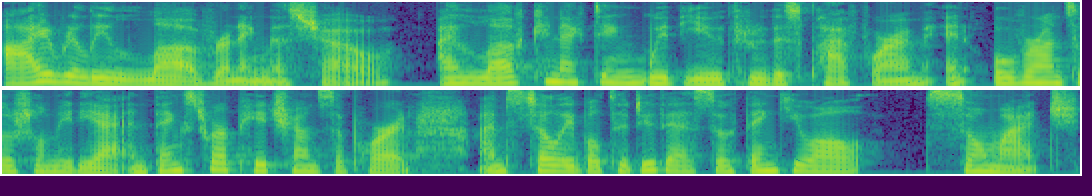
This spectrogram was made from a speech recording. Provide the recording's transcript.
I really love running this show. I love connecting with you through this platform and over on social media. And thanks to our Patreon support, I'm still able to do this. So thank you all so much.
